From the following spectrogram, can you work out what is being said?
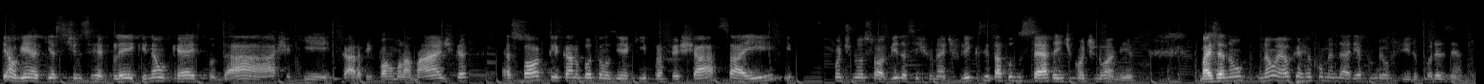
tem alguém aqui assistindo esse replay que não quer estudar, acha que, cara, tem fórmula mágica, é só clicar no botãozinho aqui para fechar, sair e continua sua vida, assiste o Netflix e tá tudo certo, a gente continua amigo. Mas é não, não é o que eu recomendaria pro meu filho, por exemplo.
